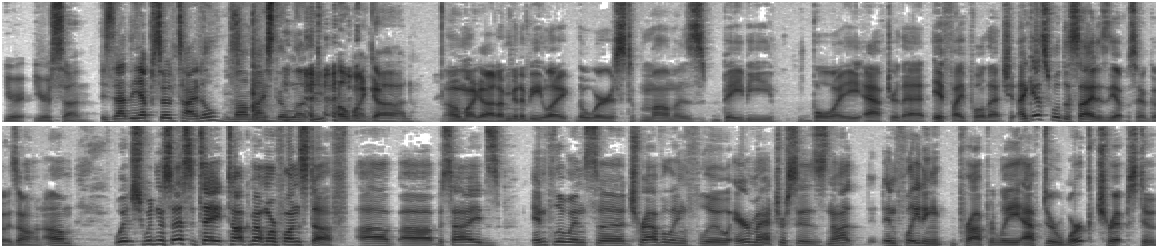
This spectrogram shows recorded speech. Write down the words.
You're you're a son. Is that the episode title? Mom, I still love you. Oh my god. Oh my god, I'm gonna be like the worst mama's baby boy after that if I pull that shit. I guess we'll decide as the episode goes on. Um, which would necessitate talking about more fun stuff. Uh, uh, besides influenza, traveling flu, air mattresses not inflating properly after work trips to,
